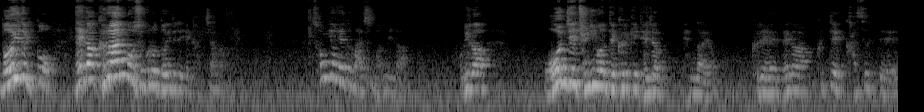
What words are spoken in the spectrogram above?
너희들도 내가 그러한 모습으로 너희들에게 갔잖아. 성경에도 말씀합니다. 우리가 언제 주님한테 그렇게 대접했나요? 그래, 내가 그때 갔을 때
